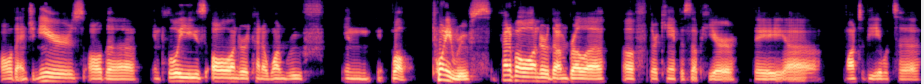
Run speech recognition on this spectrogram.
all the engineers, all the employees, all under kind of one roof in, well, 20 roofs, kind of all under the umbrella of their campus up here. They uh, want to be able to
